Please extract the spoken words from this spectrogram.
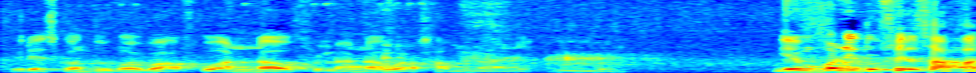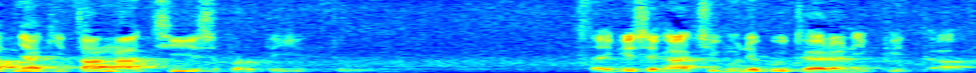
Akhirnya sekontu wa'fu anna wa filana warhamna. Ngempon itu filsafatnya kita ngaji seperti itu. Saya kira ngaji ngene ku darani bid'ah.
